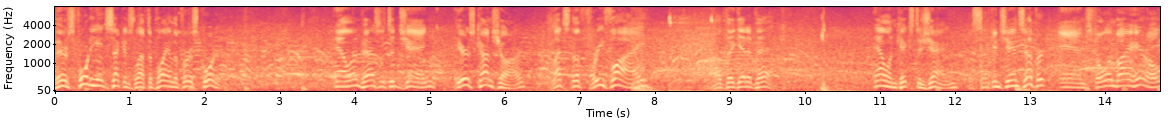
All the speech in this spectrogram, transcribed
There's 48 seconds left to play in the first quarter. Allen passes to Dieng. Here's Konchar. Lets the three fly. But they get it back. Allen kicks to Dieng. A second chance effort. And stolen by Harrell.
